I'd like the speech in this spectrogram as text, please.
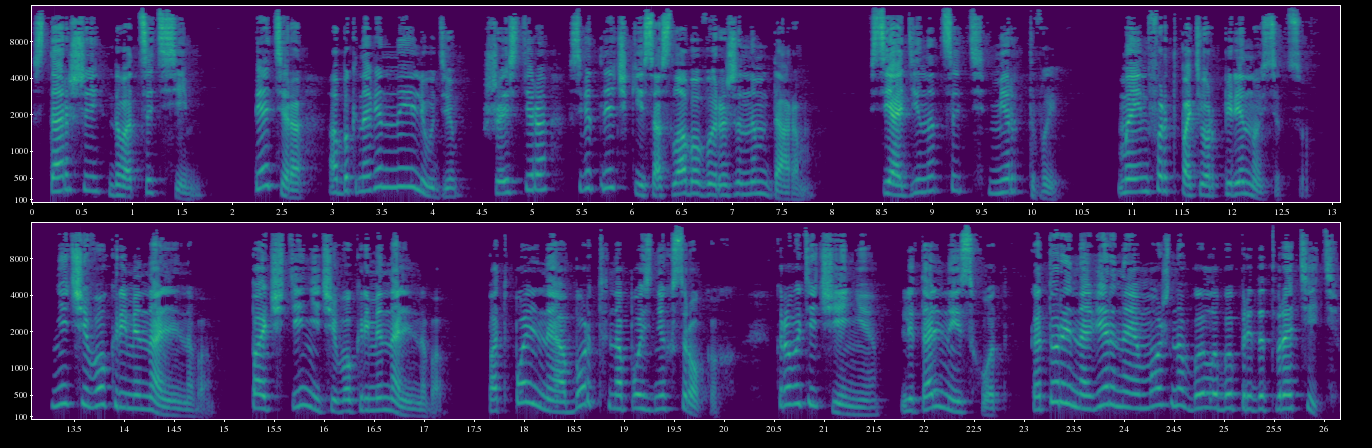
Старший – двадцать семь. Пятеро – обыкновенные люди. Шестеро – светлячки со слабо выраженным даром. Все одиннадцать мертвы. Мейнфорд потер переносицу. Ничего криминального. Почти ничего криминального. Подпольный аборт на поздних сроках. Кровотечение, летальный исход, который, наверное, можно было бы предотвратить,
